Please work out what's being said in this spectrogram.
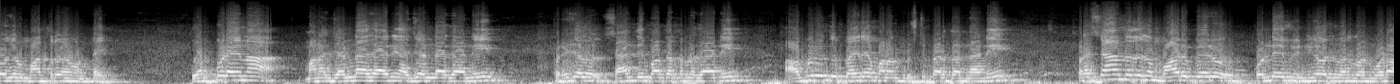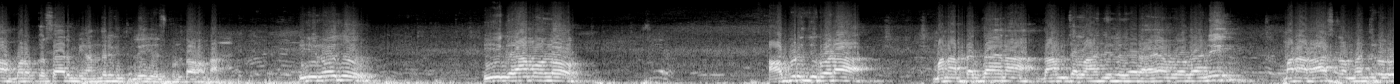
రోజులు మాత్రమే ఉంటాయి. ఎప్పుడైనా మన జెండా కానీ అజెండా కానీ ప్రజలు శాంతి భద్రతలు కానీ అభివృద్ధి పైనే మనం దృష్టి పెడతాం కానీ ప్రశాంతతగా మారు పేరు కొండేపి నియోజకవర్గం కూడా మరొకసారి మీ అందరికీ తెలియజేసుకుంటా ఉన్నా. ఈరోజు ఈ గ్రామంలో అభివృద్ధి కూడా మన పెద్ద ఆయన దామచల్ల ఆంజనేయులు గారి హయాంలో కానీ మన రాష్ట్ర మంత్రులు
